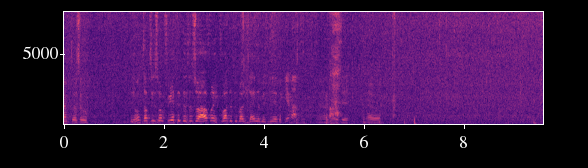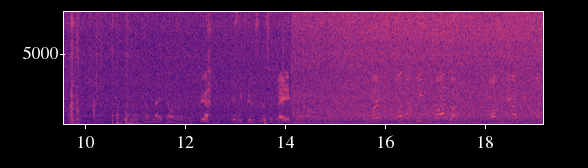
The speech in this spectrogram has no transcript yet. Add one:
haben da so. Die Hunde haben sich so gefürchtet, dass er so aufrecht war, die waren schneller wie mir. Geh mal. Ja, also, ja, ja. Da bleibt er. Ja, das liegt das sind nur so drei. Du wolltest vor auf diesen Vorder. Machst du nicht mehr viel kommen.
